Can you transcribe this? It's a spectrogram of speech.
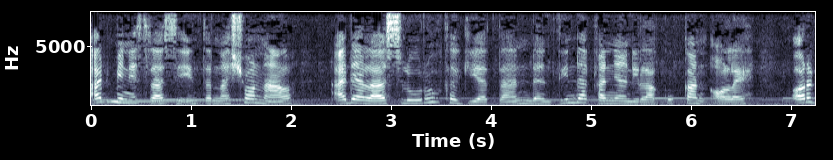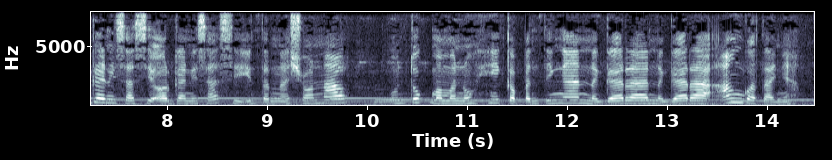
Administrasi internasional adalah seluruh kegiatan dan tindakan yang dilakukan oleh organisasi-organisasi internasional untuk memenuhi kepentingan negara-negara anggotanya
